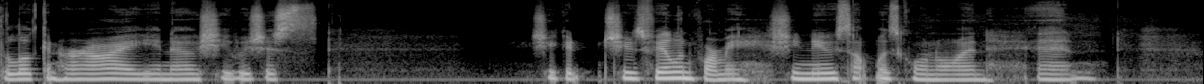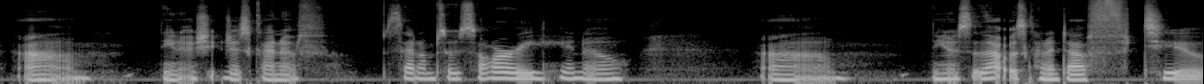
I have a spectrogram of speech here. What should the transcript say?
the look in her eye. You know, she was just, she could, she was feeling for me. She knew something was going on. And, um, you know, she just kind of said, I'm so sorry, you know. Um, you know, so that was kind of tough to,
